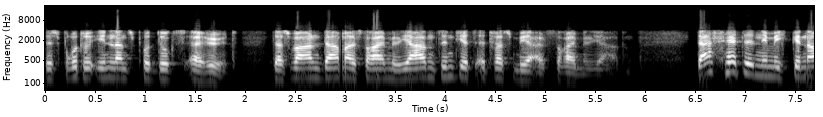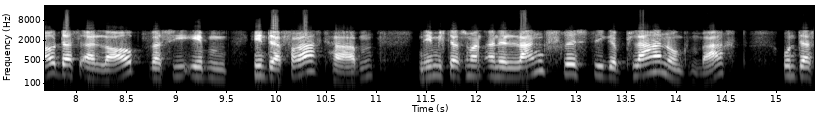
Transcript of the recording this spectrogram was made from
des Bruttoinlandsprodukts erhöht. Das waren damals drei Milliarden, sind jetzt etwas mehr als drei Milliarden. Das hätte nämlich genau das erlaubt, was Sie eben hinterfragt haben, nämlich dass man eine langfristige Planung macht und das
